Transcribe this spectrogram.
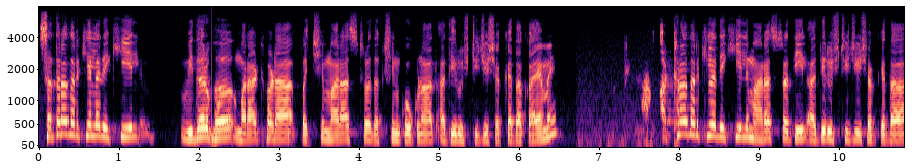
सतरा तारखेला देखील विदर्भ मराठवाडा पश्चिम महाराष्ट्र दक्षिण कोकणात अतिवृष्टीची शक्यता कायम आहे. अठरा तारखेला देखील महाराष्ट्रातील अतिवृष्टीची शक्यता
